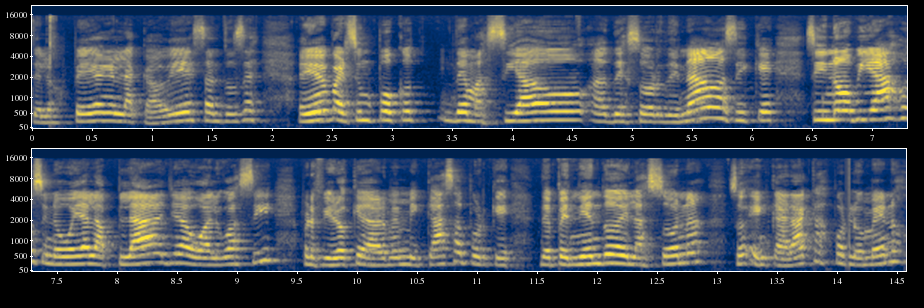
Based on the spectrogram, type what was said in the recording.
te los pegan en la cabeza. Entonces, a mí me parece un poco demasiado ah, desordenado. Así que si no viajo, si no voy a la playa o algo así, prefiero quedarme en mi casa porque dependiendo de la zona, en Caracas por lo menos,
